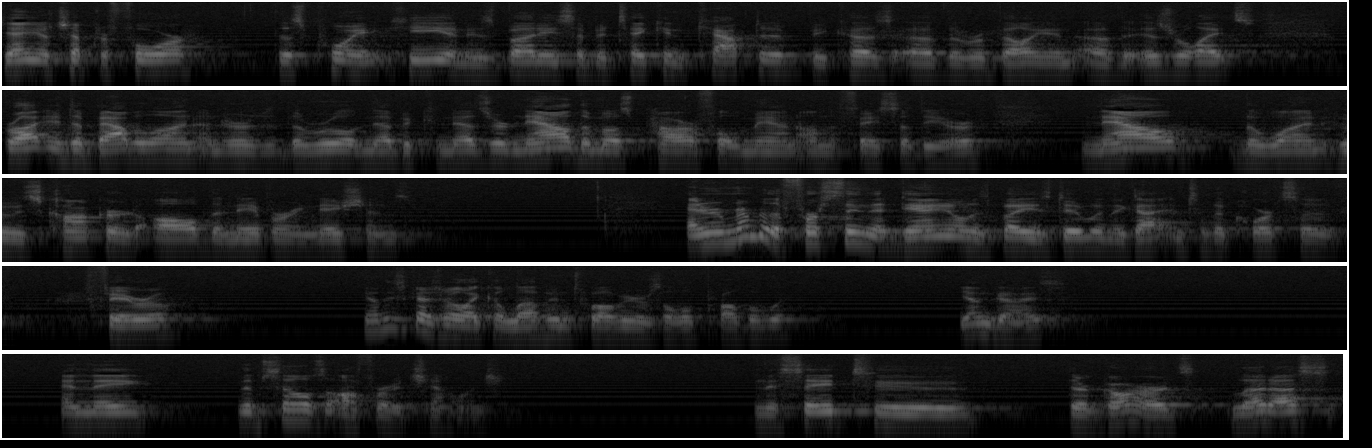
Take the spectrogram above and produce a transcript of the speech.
Daniel chapter 4. At this point, he and his buddies have been taken captive because of the rebellion of the Israelites, brought into Babylon under the rule of Nebuchadnezzar, now the most powerful man on the face of the earth now the one who's conquered all the neighboring nations. And remember the first thing that Daniel and his buddies did when they got into the courts of Pharaoh? You know, these guys are like 11, 12 years old, probably. Young guys. And they themselves offer a challenge. And they say to their guards, Let us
